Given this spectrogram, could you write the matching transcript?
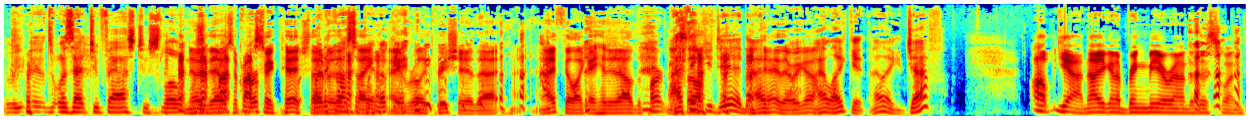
was that too fast, too slow? No, that was a Across- perfect pitch. That across was, I. Okay. I really appreciated that. I feel like I hit it out of the park I think you did. I- Okay, there we go. I like it. I like it. Jeff? Oh, yeah. Now you're going to bring me around to this one.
